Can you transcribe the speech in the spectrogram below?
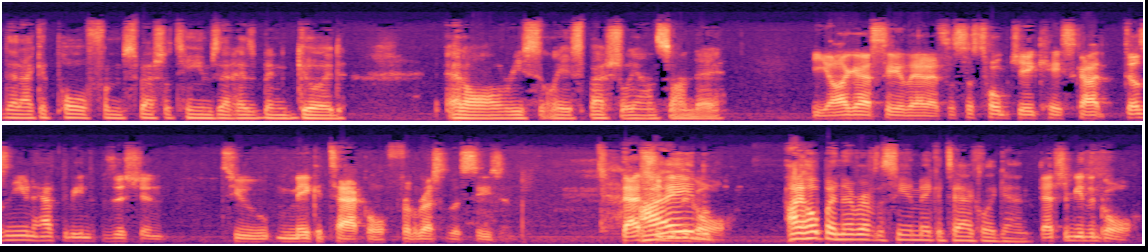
that I could pull from special teams that has been good. at all recently, especially on Sunday. Yeah, I gotta say that let's just hope J.K. Scott doesn't even have to be in the position to make a tackle for the rest of the season. That should be the goal. I hope I never have to see him make a tackle again. That should be the goal.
